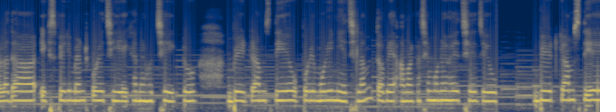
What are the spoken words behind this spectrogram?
আলাদা এক্সপেরিমেন্ট করেছি। এখানে হচ্ছে একটু ব্রেড গ্রামস দিয়ে উপরে মুড়িয়ে নিয়েছিলাম। তবে আমার কাছে মনে হয়েছে যে ব্রেড গ্রামস দিয়ে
